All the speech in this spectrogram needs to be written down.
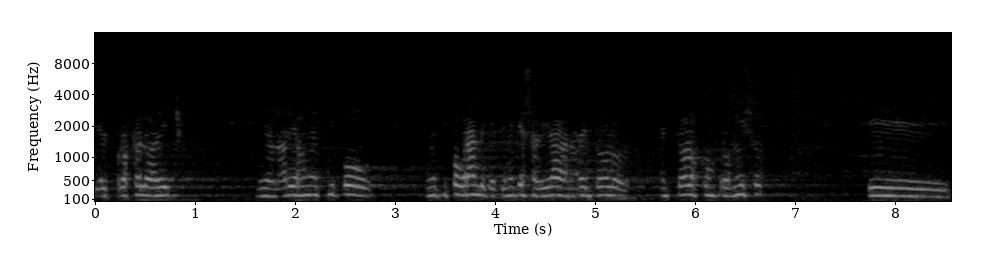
y el profe lo ha dicho. Millonario es un equipo, un equipo grande que tiene que salir a ganar en todos los, en todos los compromisos. Y,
